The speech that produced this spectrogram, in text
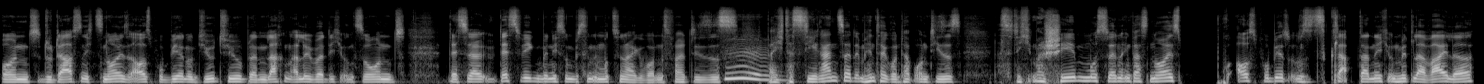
und du darfst nichts Neues ausprobieren und YouTube, dann lachen alle über dich und so und deshalb, deswegen bin ich so ein bisschen emotional geworden. Das war halt dieses, weil ich das die ganze Zeit im Hintergrund habe und dieses, dass du dich immer schämen musst, wenn irgendwas Neues pr- ausprobiert und es klappt dann nicht und mittlerweile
